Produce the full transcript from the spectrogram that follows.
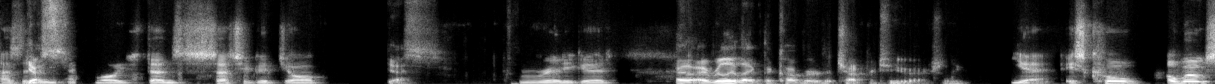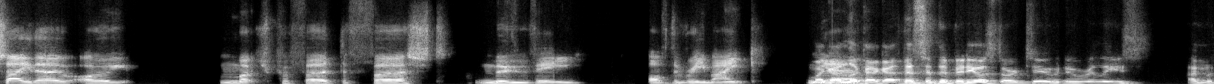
as the Yes. new boy. He's done such a good job. Yes, Really good. I, I really like the cover, of the chapter two, actually. Yeah, it's cool. I will say though, I much preferred the first movie of the remake. Oh my Yeah. god, look, I got this at the video store too, new release. I'm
